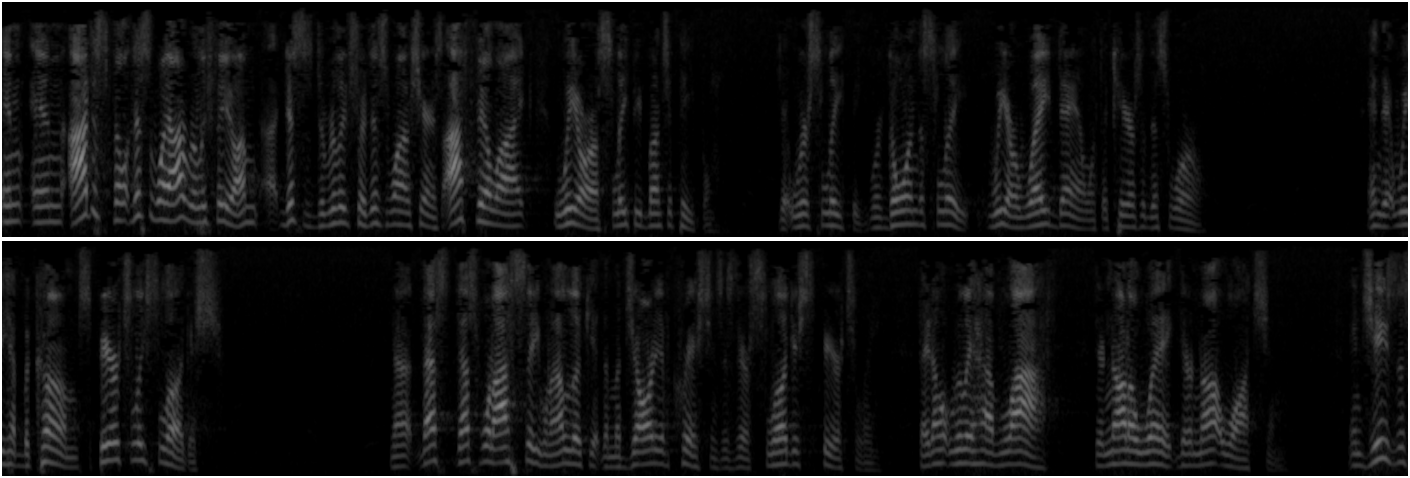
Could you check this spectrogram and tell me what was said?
And and I just felt this is the way I really feel. I'm uh, this is the really truth. This is why I'm sharing this. I feel like we are a sleepy bunch of people. That we're sleepy. We're going to sleep. We are weighed down with the cares of this world. And that we have become spiritually sluggish. Now, that's, that's what I see when I look at the majority of Christians is they're sluggish spiritually. They don't really have life. They're not awake. They're not watching. And Jesus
